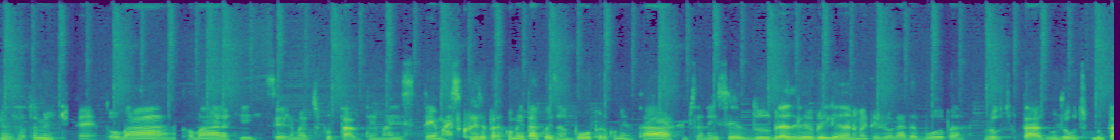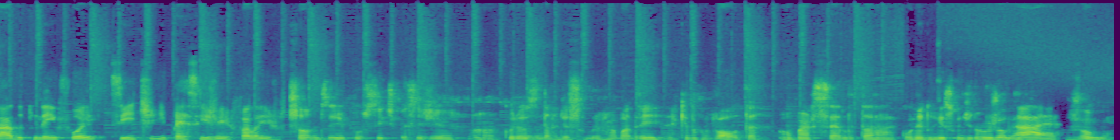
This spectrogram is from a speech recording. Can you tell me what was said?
Exatamente. É, tomara, tomara que seja mais disputado. Tem mais, tem mais coisa para comentar, coisa boa para comentar. Não precisa nem ser do brasileiro brilhando, mas tem jogada boa para um jogo disputado. Um jogo disputado que nem foi City e PSG. Fala aí, Justo. Só antes de ir pro City e PSG, a curiosidade sobre o Real Madrid é que na volta o Marcelo tá correndo risco de não jogar ah, é. o jogo,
